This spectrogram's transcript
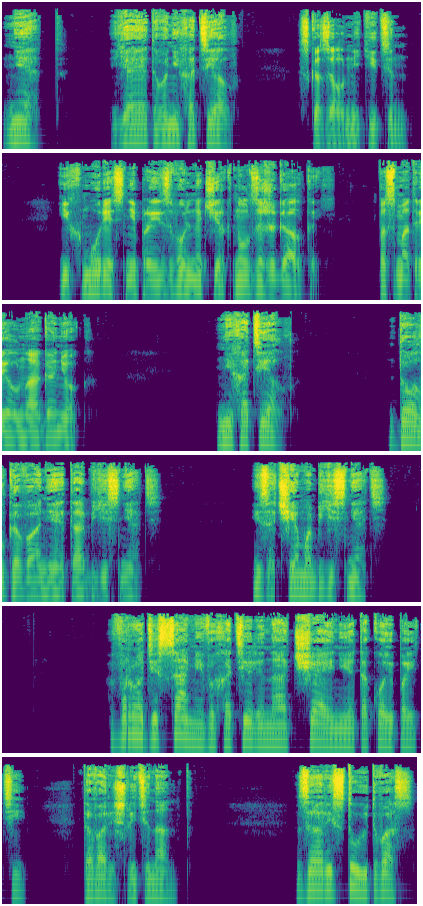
«Нет, я этого не хотел», — сказал Никитин, и, хмурясь, непроизвольно чиркнул зажигалкой, посмотрел на огонек. «Не хотел. Долго Ване это объяснять. И зачем объяснять?» «Вроде сами вы хотели на отчаяние такое пойти, товарищ лейтенант. Заарестуют вас.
